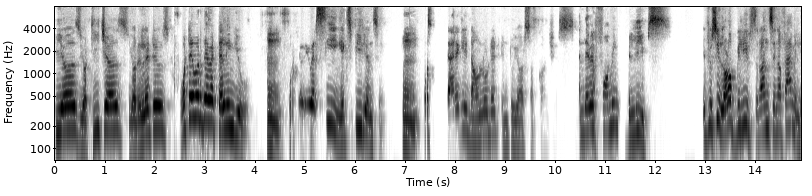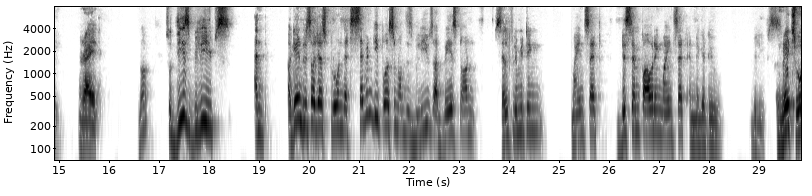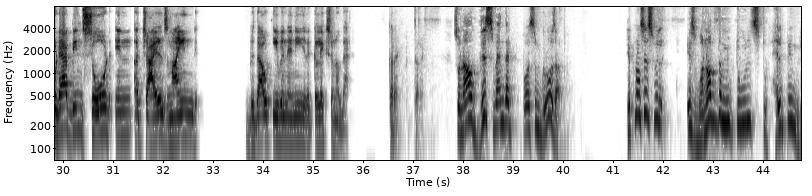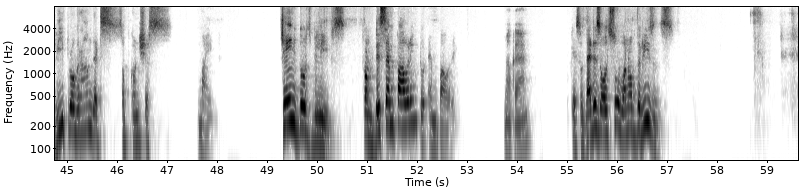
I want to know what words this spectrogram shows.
peers, your teachers, your relatives, whatever they were telling you, Hmm. whatever you were seeing, experiencing, Hmm. was directly downloaded into your subconscious. And they were forming beliefs. If you see, a lot of beliefs runs in a family. Right. No? So these beliefs, and again, research has proven that 70% of these beliefs are based on self-limiting mindset, disempowering mindset, and negative beliefs. which would have been sowed in a child's mind without even any recollection of that. Correct, correct. So now this, when that person grows up, hypnosis will is one of the tools to help him reprogram that subconscious mind. Change those beliefs from disempowering to empowering. Okay. Okay, so that is also one of the reasons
